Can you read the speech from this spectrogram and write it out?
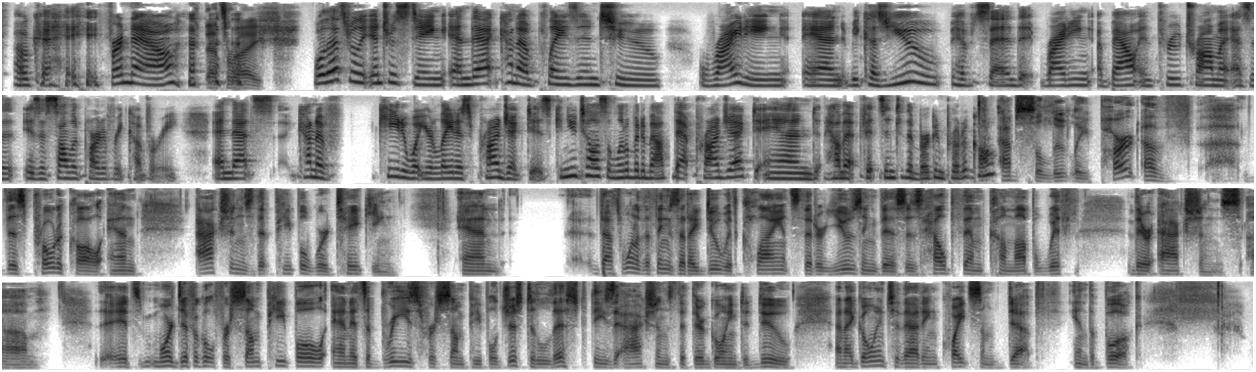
okay. For now. That's right. Well, that's really interesting. And that kind of plays into writing. And because you have said that writing about and through trauma as a, is a solid part of recovery. And that's kind of key to what your latest project is. Can you tell us a little bit about that project and how that fits into the Bergen Protocol? Absolutely. Part of uh, this protocol and actions that people were taking, and that's one of the things that I do with clients that are using this is help them come up with their actions. Um, it's more difficult for some people and it's a breeze for some people just to list these actions that they're going to do. And I go into that in quite some depth in the book.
